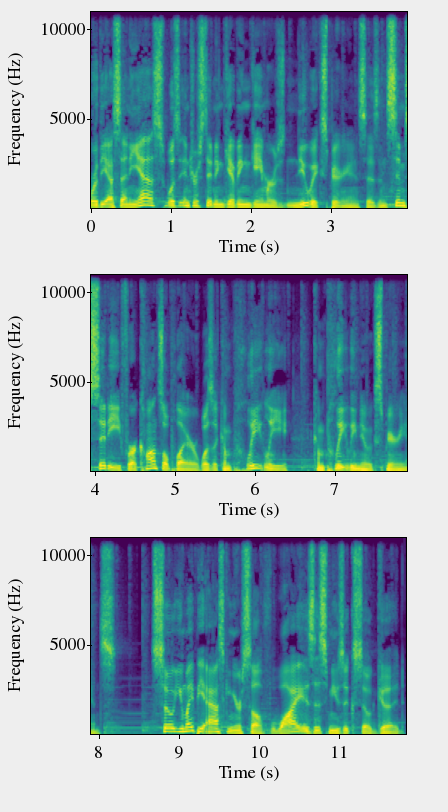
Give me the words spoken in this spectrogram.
where the SNES was interested in giving gamers new experiences, and SimCity for a console player was a completely, completely new experience. So you might be asking yourself, why is this music so good?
